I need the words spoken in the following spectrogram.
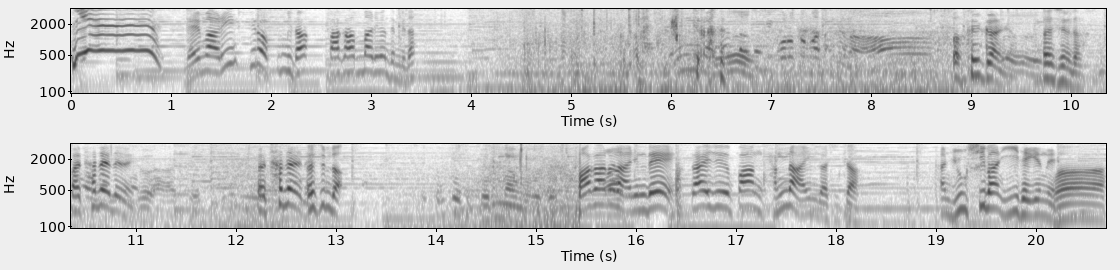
예! 네 마리 필요 없습니다. 빠가 한 마리면 됩니다. 어, 그러니까요. 됐습니다. 빨리 찾아야 되네 그거. 빨리 찾아야 돼. 됐습니다. 빠가는 아닌데 사이즈 빵 장난 아닙니다, 진짜. 한 60, 한 2 되겠네. 와,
